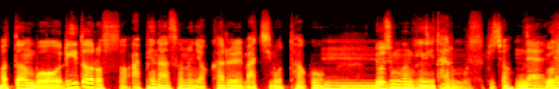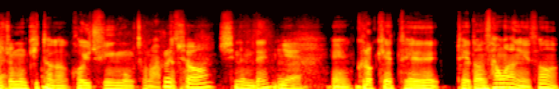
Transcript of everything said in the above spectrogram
어떤 뭐 리더로서 앞에 나서는 역할을 맡지 못하고 음. 요즘은 굉장히 다른 모습이죠. 네. 네. 요즘은 기타가 거의 주인공처럼 앞에서 그렇죠. 치는데 예. 예, 그렇게 되, 던 상황에 서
